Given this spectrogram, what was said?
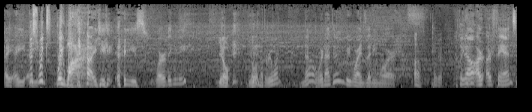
Are, are you, are this you, week's Are rewind. you are you swerving me? you don't you don't have to rewind? No, we're not doing rewinds anymore. Oh, okay. You know, our, our fans,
